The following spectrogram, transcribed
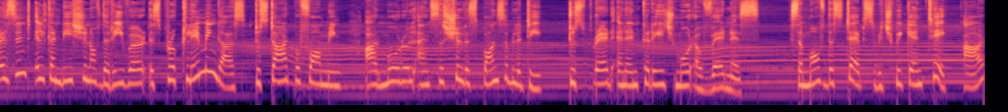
Present ill condition of the river is proclaiming us to start performing our moral and social responsibility to spread and encourage more awareness. Some of the steps which we can take are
